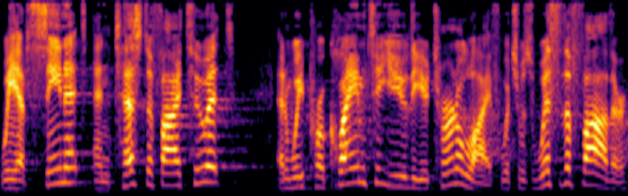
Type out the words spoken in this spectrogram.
we have seen it and testify to it, and we proclaim to you the eternal life which was with the Father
